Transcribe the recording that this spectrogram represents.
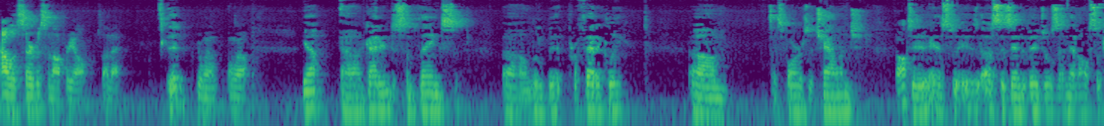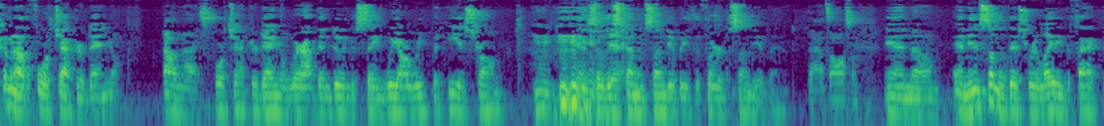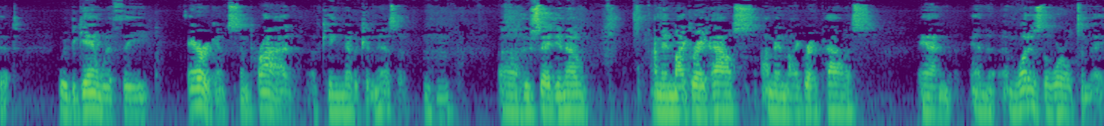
how was service and all for y'all Sunday? Good. You went well. Yeah, uh, got into some things uh, a little bit prophetically um, as far as a challenge Awesome. to as, as us as individuals, and then also coming out of the fourth chapter of Daniel. Oh, nice. Fourth chapter of Daniel, where I've been doing this thing, we are weak, but He is strong. And so this Yeah, coming Sunday will be the third Sunday of that. that's awesome. and um, and in some of this relating the fact that we began with the arrogance and pride of King Nebuchadnezzar, Mm-hmm. uh, who said, "You know, I'm in my great house, I'm in my great palace, and and, and what is the world to me?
